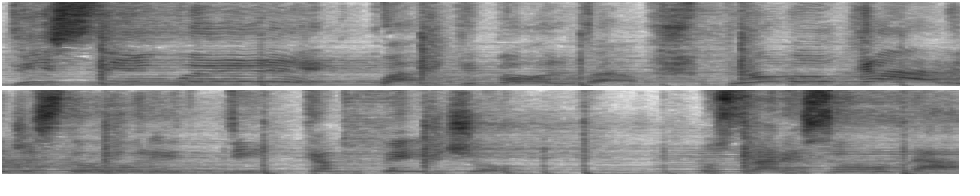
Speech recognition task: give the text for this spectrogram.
distinguere qualche volta, provocare gestore di campeggio, mostrare sopra,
